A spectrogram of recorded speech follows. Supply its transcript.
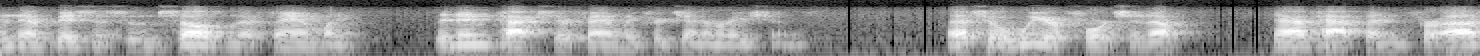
in their business for themselves and their family that impacts their family for generations. That's what we are fortunate enough to have happen for us,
